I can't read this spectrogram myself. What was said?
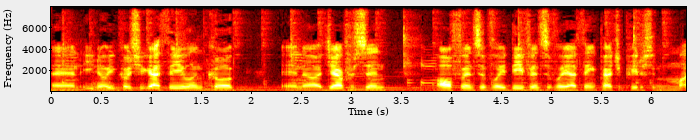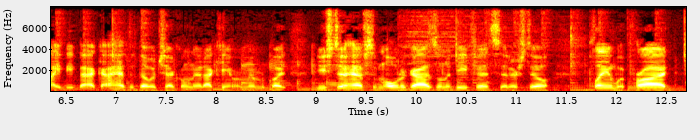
and you know, of course, you got Thielen, Cook, and uh, Jefferson. Offensively, defensively, I think Patrick Peterson might be back. I have to double check on that. I can't remember, but you still have some older guys on the defense that are still playing with pride.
